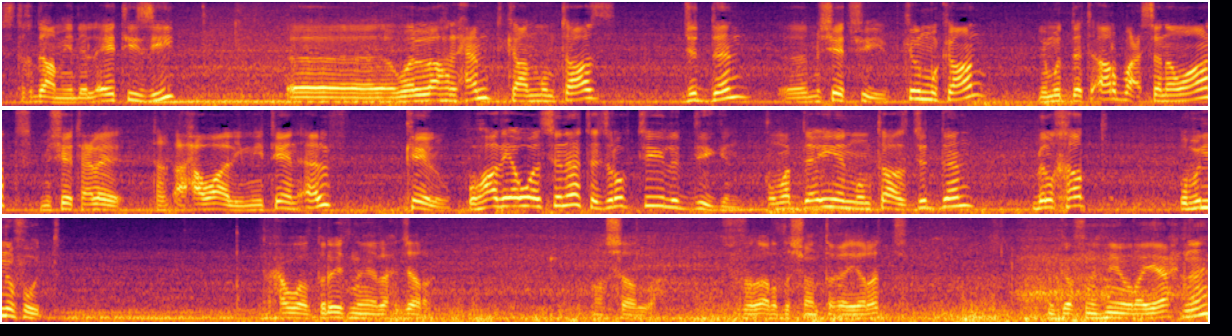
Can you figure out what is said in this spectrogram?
استخدامي لل ATZ ولله الحمد كان ممتاز جدا. أه مشيت فيه بكل مكان لمدة أربع سنوات مشيت عليه حوالي 200 ألف كيلو. وهذه أول سنة تجربتي للديجن ومبدئيا ممتاز جدا بالخط وبالنفود تحول طريقنا إلى حجرة ما شاء الله. شوف الأرض شلون تغيرت. وقفنا هنا وريحنا.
